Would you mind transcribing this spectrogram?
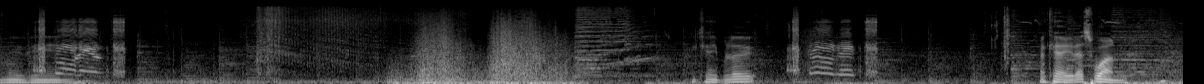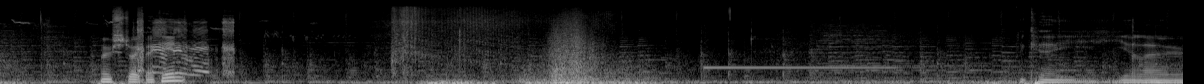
Move in. Okay, blue. Okay, that's one. Move straight back in. Okay, yellow.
